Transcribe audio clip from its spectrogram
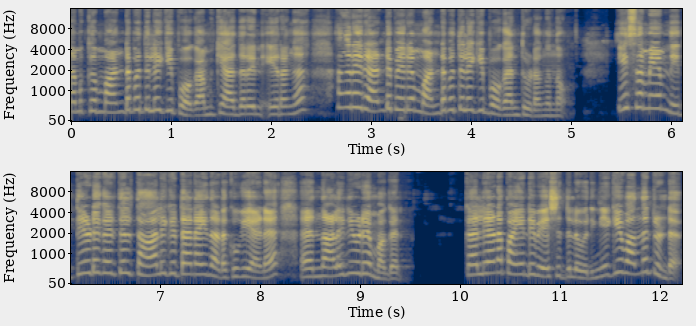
നമുക്ക് മണ്ഡപത്തിലേക്ക് പോകാം. കാതറിൻ ഇറങ്ങ്. അങ്ങനെ രണ്ടുപേരും മണ്ഡപത്തിലേക്ക് പോകാൻ തുടങ്ങുന്നു. ഈ സമയം നിത്യയുടെ കരുത്തിൽ താലി കെട്ടാനായി നടക്കുകയാണ് നളിനിയുടെ മകൻ. കല്യാണ പയ്യന്റെ വേഷത്തിൽ ഒരുങ്ങിയൊക്കെ വന്നിട്ടുണ്ട്.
